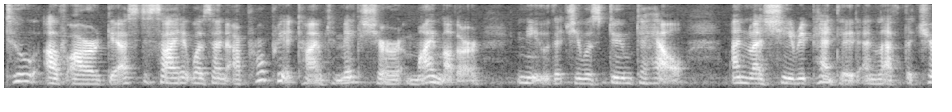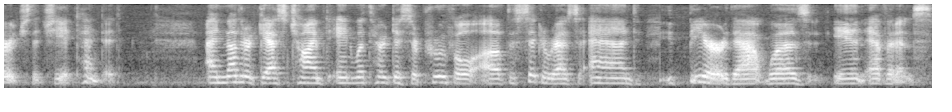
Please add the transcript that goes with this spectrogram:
two of our guests decided it was an appropriate time to make sure my mother knew that she was doomed to hell unless she repented and left the church that she attended. Another guest chimed in with her disapproval of the cigarettes and beer that was in evidence.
